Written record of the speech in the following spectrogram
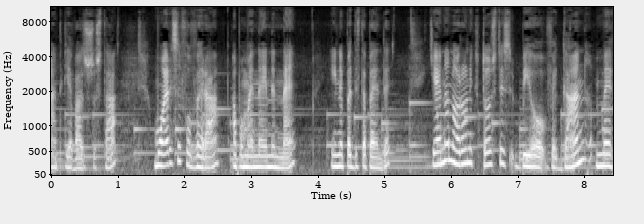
αν τη διαβάζω σωστά. Μου άρεσε φοβερά, από μένα είναι ναι, είναι 5 στα 5. Και έναν ορό νυχτό της Bio Vegan με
